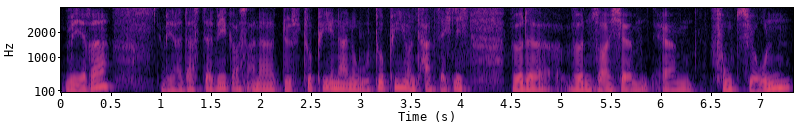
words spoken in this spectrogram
wäre, wäre das der Weg aus einer Dystopie in eine Utopie. Und tatsächlich würde, würden solche ähm, Funktionen,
